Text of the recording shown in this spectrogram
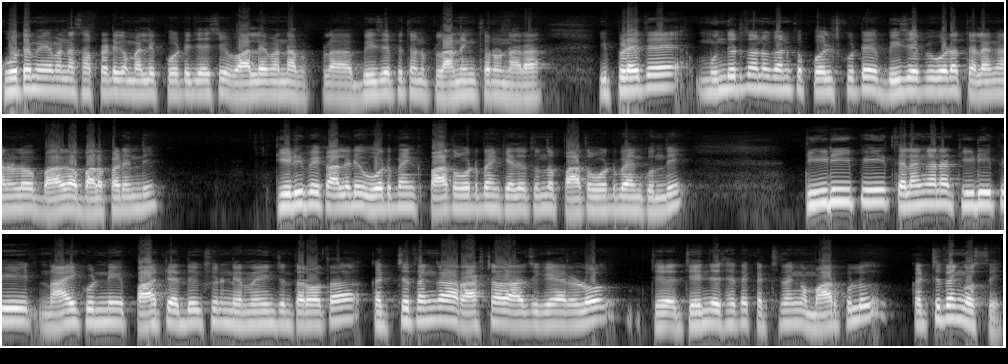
కూటమి ఏమన్నా సపరేట్గా మళ్ళీ పోటీ చేసి వాళ్ళు ఏమన్నా ప్లా బీజేపీతో ప్లానింగ్తో ఉన్నారా? ఇప్పుడైతే ముందుటితోనూ కనుక పోల్చుకుంటే బీజేపీ కూడా తెలంగాణలో బాగా బలపడింది. టీడీపీకి ఆల్రెడీ ఓటు బ్యాంక్ పాత ఓటు బ్యాంక్ ఏదైతే ఉందో పాత ఓటు బ్యాంక్ ఉంది. టీడీపీ తెలంగాణ టీడీపీ నాయకుడిని పార్టీ అధ్యక్షుడిని నిర్ణయించిన తర్వాత ఖచ్చితంగా రాష్ట్ర రాజకీయాలలో చే- చేంజెస్ అయితే ఖచ్చితంగా మార్పులు ఖచ్చితంగా వస్తాయి.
